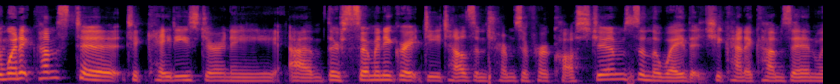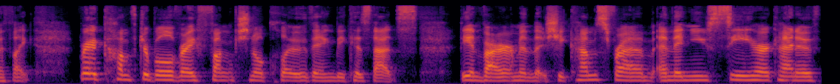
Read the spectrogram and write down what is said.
and when it comes to to Cady's journey, um, there's so many great details in terms of her costumes and the way that she kind of comes in with like very comfortable, very functional clothing because that's the environment that she comes from. And then you see her kind of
